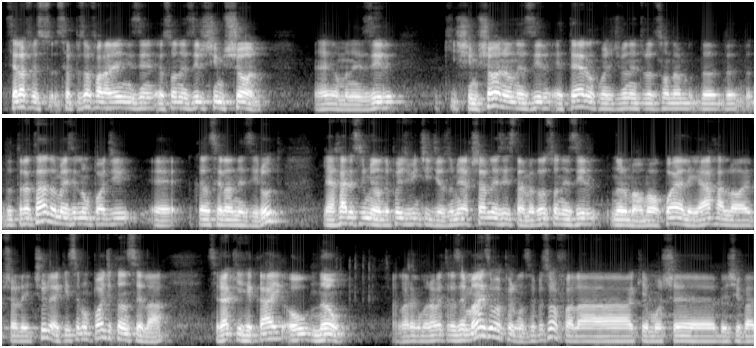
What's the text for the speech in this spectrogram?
Se ela se a pessoa falar eu sou Nezir Shimshon, né, é uma Nezir que Shimshon é um Nezir eterno, como a gente viu na introdução do, do, do, do tratado, mas ele não pode é, cancelar Nezirut. Lehar Esrimion, depois de 20 dias, o Meachshav Nezir está, agora eu sou Nezir normal. Mal qual é a lei? Aqui você não pode cancelar. Será que recai ou não? Agora a Gamara vai trazer mais uma pergunta. Se a pessoa falar que é Moshe Beshiva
